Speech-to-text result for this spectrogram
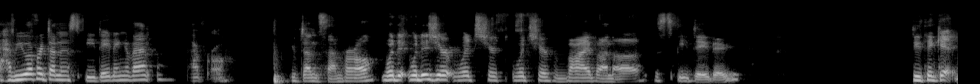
have you ever done a speed dating event? Several. You've done several. What what is your what's your what's your vibe on uh speed dating? Do you think it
